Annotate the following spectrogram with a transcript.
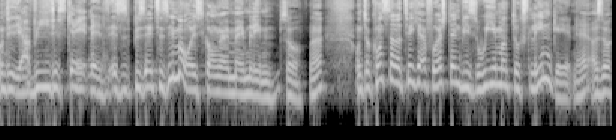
Und ich, ja, wie, das geht nicht. Es ist, bis jetzt ist immer alles gegangen in meinem Leben, so, ne? Und da kannst du dir natürlich auch vorstellen, wieso jemand durchs Leben geht, ne? Also,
